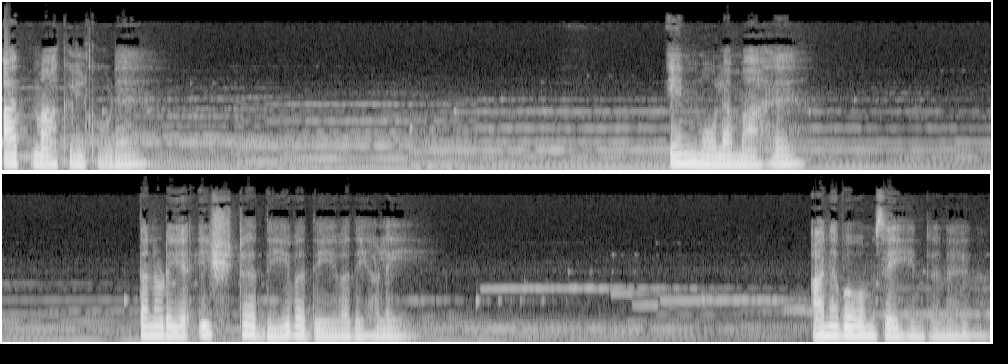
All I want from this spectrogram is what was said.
ஆத்மாக்கள் கூட. என் மூலமாக தன்னுடைய இஷ்ட தேவ தேவதைகளை அனுபவம் செய்கின்றனர்.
